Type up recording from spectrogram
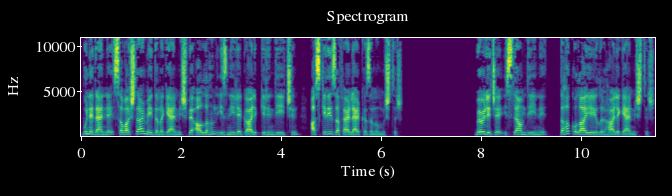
Bu nedenle savaşlar meydana gelmiş ve Allah'ın izniyle galip gelindiği için askeri zaferler kazanılmıştır. Böylece İslam dini daha kolay yayılır hale gelmiştir.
